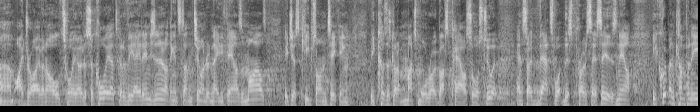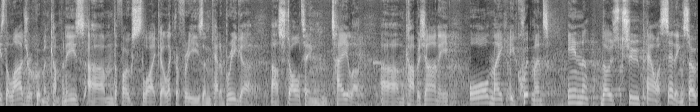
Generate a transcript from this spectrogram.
Um, I drive an old Toyota Sequoia. It's got a V8 engine in it. I think it's done 280,000 miles. It just keeps on ticking because it's got a much more robust power source to it. And so that's what this process is. Now, equipment companies, the larger equipment companies, um, the folks like Electrofreeze and Catabriga, uh, Stoelting, Taylor, um, Carpigiani, all make equipment in those two power settings. So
